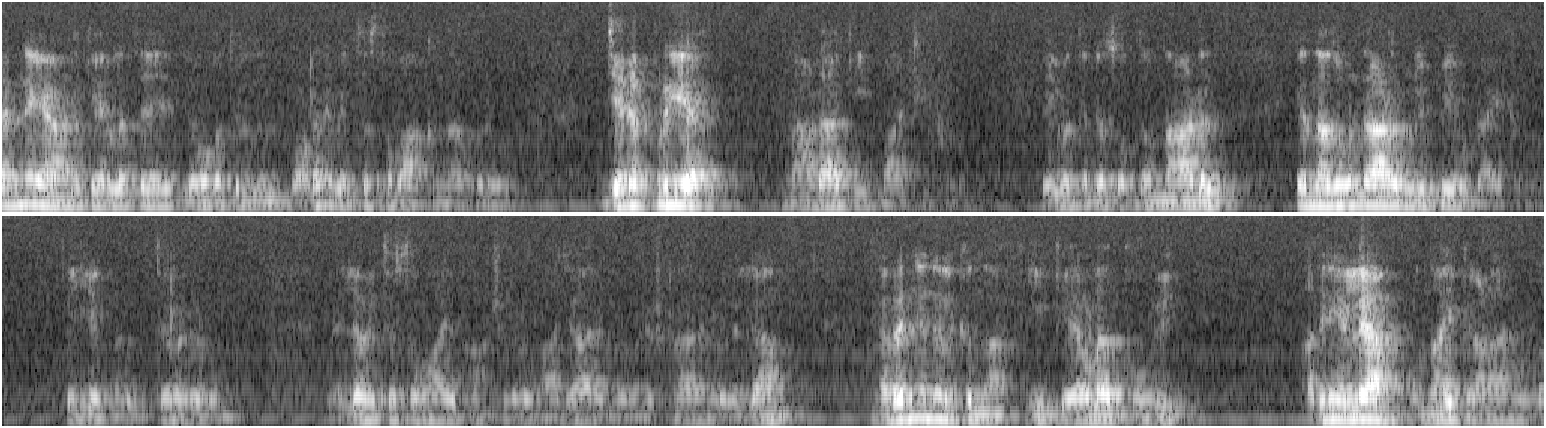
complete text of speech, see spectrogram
തന്നെയാണ് കേരളത്തെ ലോകത്തിൽ നിന്ന് വളരെ വ്യത്യസ്തമാക്കുന്ന ഒരു ജനപ്രിയ നാടാക്കി മാറ്റിയിട്ടുള്ളത്. ദൈവത്തിന്റെ സ്വന്തം നാട് എന്നതുകൊണ്ടാണ് വിളിപ്പേരുണ്ടായിട്ടുള്ളത് തെയ്യങ്ങളും തിറകളും എല്ലാ വ്യത്യസ്തമായ ഭാഷകളും ആചാരങ്ങളും അനുഷ്ഠാനങ്ങളും എല്ലാം നിറഞ്ഞു നിൽക്കുന്ന ഈ കേരള ഭൂവിൽ അതിനെല്ലാം ഒന്നായി കാണാനുള്ള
